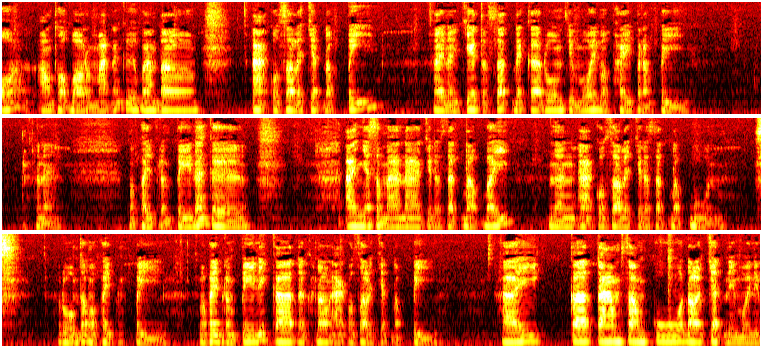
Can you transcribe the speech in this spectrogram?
រអង្គធរបរមត្តហ្នឹងគឺបានដល់អកុសលចិត្ត12 ហើយនឹងចេតសិកដែលកើតរួមជាមួយ27ណា27ហ្នឹងគឺអញ្ញសមានាចេតសិក13និងអកុសលចេតសិក14រួមទៅ27 27នេះកើតនៅក្នុងអកុសលចិត្ត12ហើយកើតតាមសំគួរដល់ចិត្តនីមួយនី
